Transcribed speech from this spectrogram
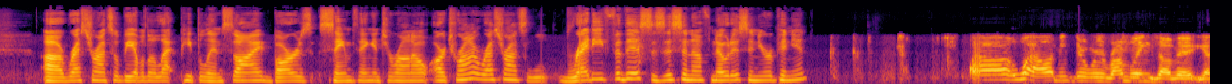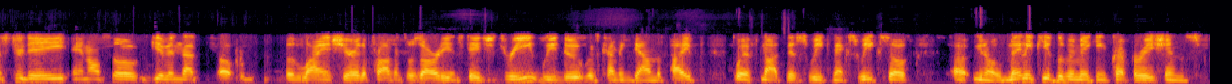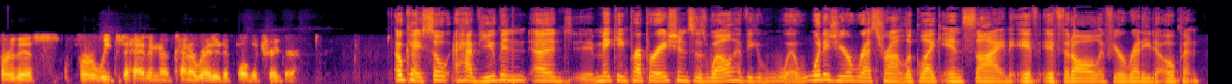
Uh, restaurants will be able to let people inside. Bars, same thing in Toronto. Are Toronto restaurants ready for this? Is this enough notice, in your opinion? Uh, well, I mean, there were rumblings of it yesterday, and also given that uh, the lion's share of the province was already in stage three, we knew it was coming down the pipe. If not this week, next week. So, uh, you know, many people have been making preparations for this for weeks ahead, and are kind of ready to pull the trigger. Okay, so have you been uh, making preparations as well? Have you? What does your restaurant look like inside, if if at all, if you're ready to open?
